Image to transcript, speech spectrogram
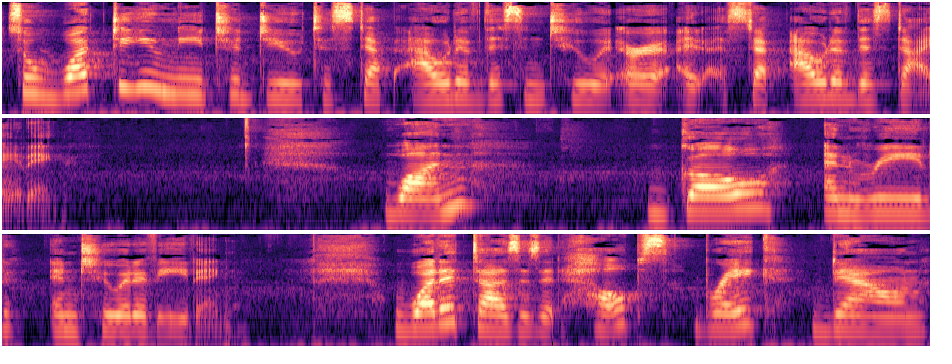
So, what do you need to do to step out of this intuit or uh, step out of this dieting? One, go and read intuitive eating. What it does is it helps break down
